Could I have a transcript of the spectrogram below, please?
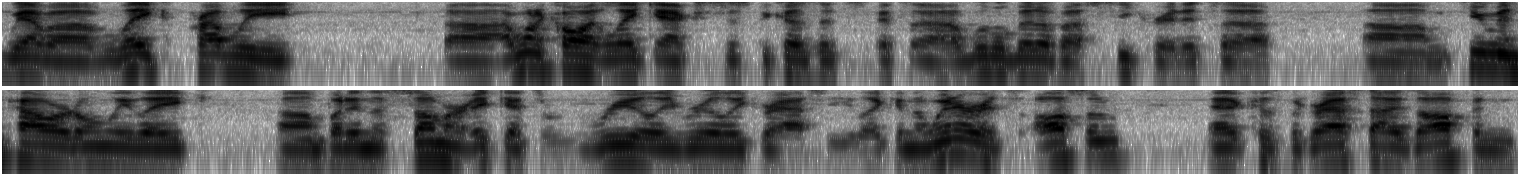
we have a lake probably uh, I want to call it Lake X just because it's it's a little bit of a secret. It's a um, human powered only lake, um, but in the summer it gets really really grassy. Like in the winter, it's awesome because the grass dies off and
